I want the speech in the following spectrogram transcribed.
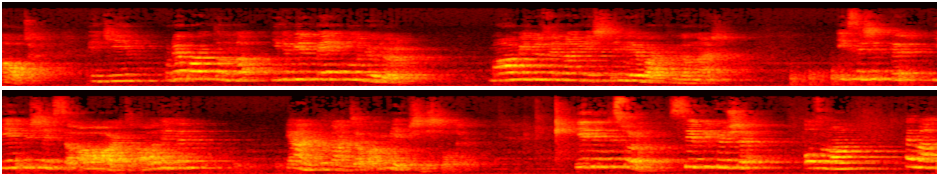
A olacak. Peki buraya baktığımda yine bir M yolu görüyorum. Mavi üzerinden geçtiğim yere baktığımda onlar. X eşittir 70 eksi A artı A dedim. Yani buradan cevabım 70 eşit olacak. Yedinci soru. Sivri köşe. O zaman hemen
